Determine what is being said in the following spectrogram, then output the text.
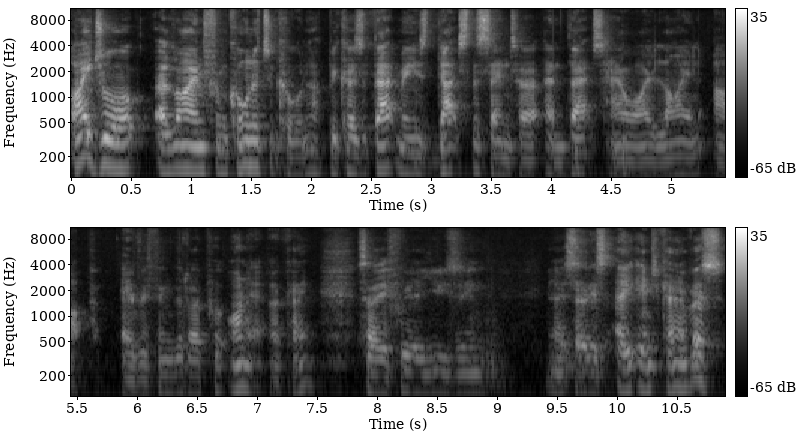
I draw a line from corner to corner because that means that's the center and that's how I line up everything that I put on it, okay? So if we are using, you know, so this eight inch canvas,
